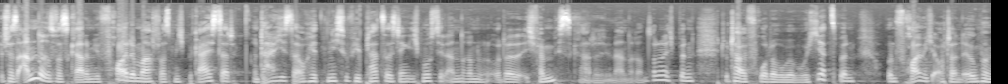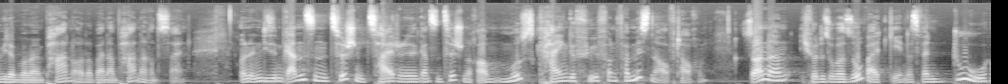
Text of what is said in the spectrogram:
etwas anderes, was gerade mir Freude macht, was mich begeistert. Und dadurch ist da auch jetzt nicht so viel Platz, dass ich denke, ich muss den anderen oder ich vermisse gerade den anderen, sondern ich bin total froh darüber, wo ich jetzt bin und freue mich auch dann irgendwann wieder bei meinem Partner oder bei einer Partnerin zu sein. Und in diesem ganzen Zwischenzeit und in diesem ganzen Zwischenraum muss kein Gefühl von Vermissen auftauchen, sondern ich würde sogar so weit gehen, dass wenn du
